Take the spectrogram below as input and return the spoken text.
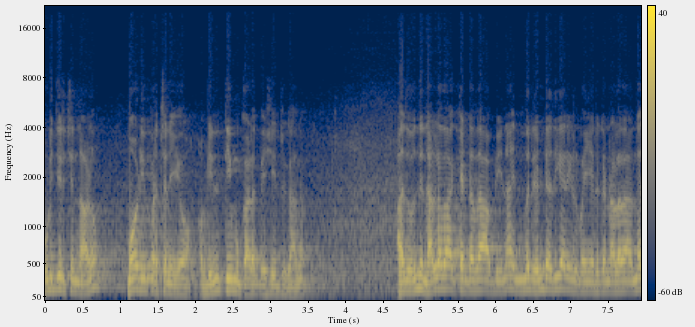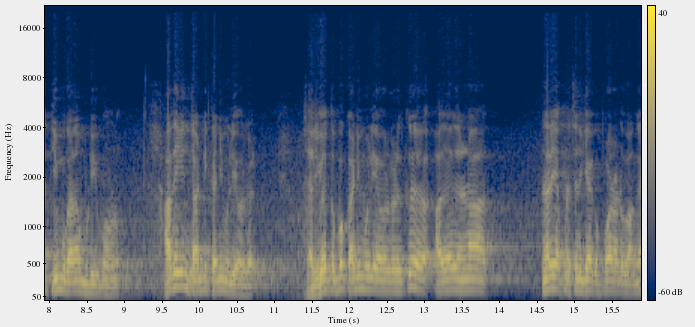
முடிஞ்சிருச்சுன்னாலும் மோடி பிரச்சனையோ அப்படின்னு திமுகவில் பேசிகிட்டு இருக்காங்க. அது வந்து நல்லதா கெட்டதா அப்படின்னா இந்த மாதிரி ரெண்டு அதிகாரிகள் பையன் இருக்க நல்லதாக இருந்தால் திமுக தான் முடிவு போகணும் அதையும் தாண்டி கனிமொழி அவர்கள். சரியோ தப்போ கனிமொழி அவர்களுக்கு அதாவது என்னன்னா நிறையா பிரச்சனைக்காக போராடுவாங்க.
